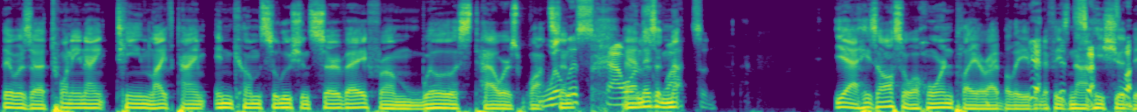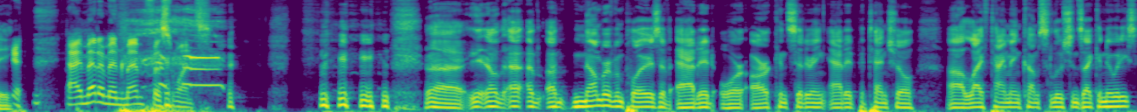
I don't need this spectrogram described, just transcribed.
There was a 2019 lifetime income solution survey from Willis Towers Watson. Willis Towers and there's a, Watson. Yeah, he's also a horn player, I believe, yeah, and if he's not, he should like be. It. I met him in Memphis once. uh, you know, a, a, number of employers have added or are considering added potential uh, lifetime income solutions like annuities.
